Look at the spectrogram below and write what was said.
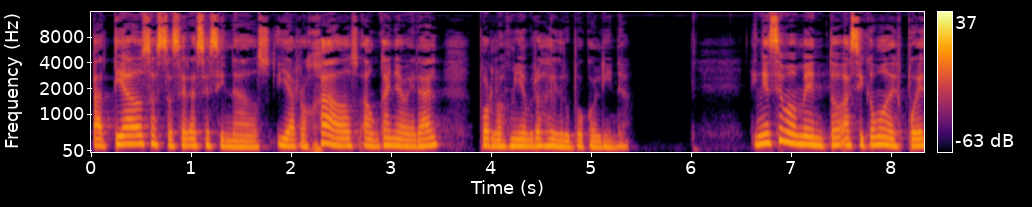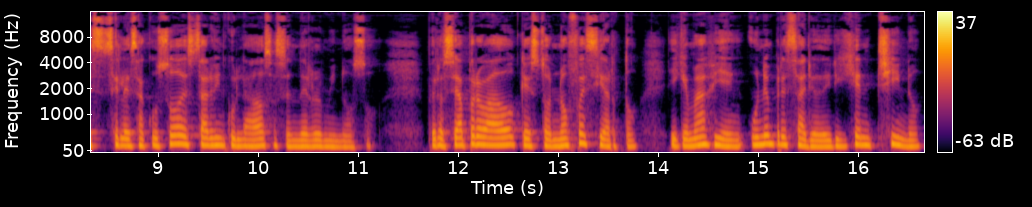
pateados hasta ser asesinados y arrojados a un cañaveral por los miembros del Grupo Colina. En ese momento, así como después, se les acusó de estar vinculados a Sendero Luminoso, pero se ha probado que esto no fue cierto y que más bien un empresario de origen chino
